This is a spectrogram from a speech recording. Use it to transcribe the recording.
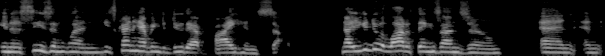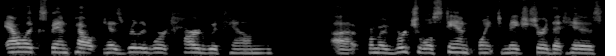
in a season when he's kind of having to do that by himself. Now you can do a lot of things on Zoom, and and Alex Van Pelt has really worked hard with him uh, from a virtual standpoint to make sure that his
